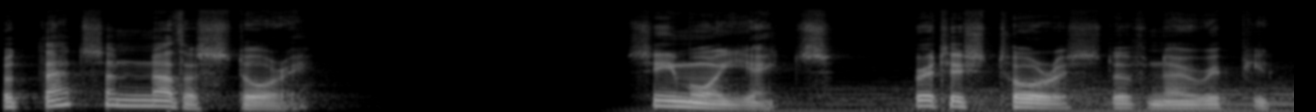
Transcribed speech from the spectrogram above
But that's another story. Seymour Yates, British tourist of no repute.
